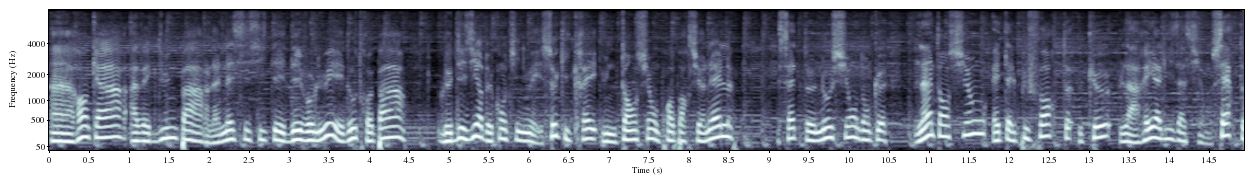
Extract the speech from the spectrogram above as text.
un rencard avec d'une part la nécessité d'évoluer et d'autre part le désir de continuer, ce qui crée une tension proportionnelle. Cette notion donc L'intention est-elle plus forte que la réalisation? Certes,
